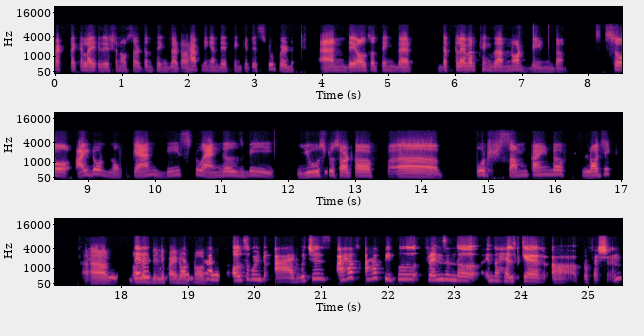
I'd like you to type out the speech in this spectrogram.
spectacleization of certain things that are happening and they think it is stupid. And they also think that the clever things are not being done so i don't know can these two angles be used to sort of uh, push some kind of logic uh, there is Dilip, I don't know. I was also going to add, which is I have I have people friends in the in the healthcare uh, profession.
